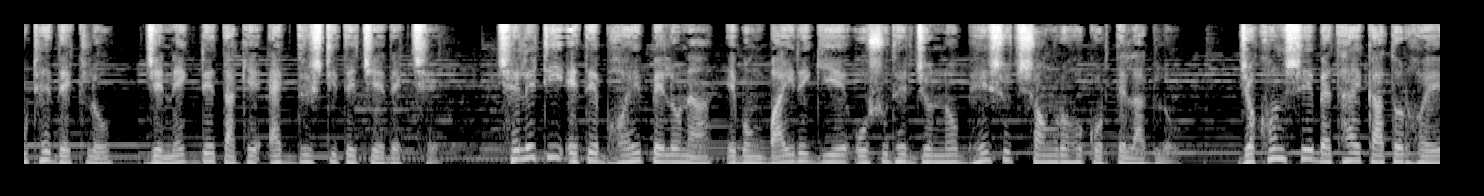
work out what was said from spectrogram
উঠে দেখল যে নেকড়ে তাকে একদৃষ্টিতে চেয়ে দেখছে, ছেলেটি এতে ভয় পেল না এবং বাইরে গিয়ে ওষুধের জন্য ভেষজ সংগ্রহ করতে লাগল। যখন সে ব্যথায় কাতর হয়ে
